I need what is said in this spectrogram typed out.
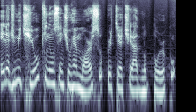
ele admitiu que não sentiu remorso por ter atirado no porco,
